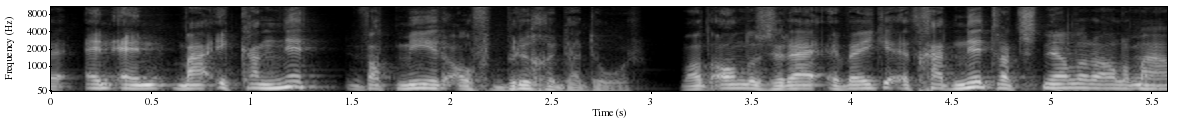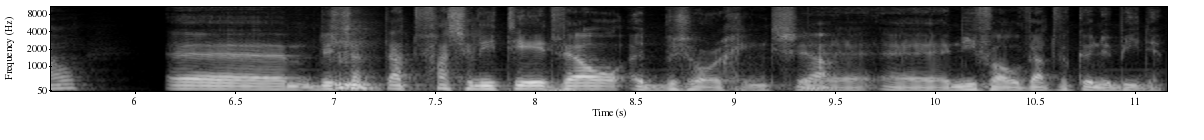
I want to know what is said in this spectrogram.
eh, en, en, maar ik kan net wat meer overbruggen daardoor. Want anders, rij, weet je, het gaat net wat sneller allemaal. Ehm, dus dat, dat faciliteert wel het bezorgingsniveau wat we kunnen bieden.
